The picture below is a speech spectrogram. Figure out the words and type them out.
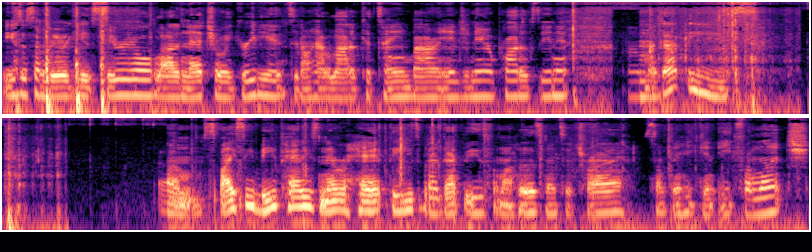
These are some very good cereal, a lot of natural ingredients. They don't have a lot of contained bioengineering products in it. Um, I got these um, spicy beef patties. Never had these, but I got these for my husband to try. Something he can eat for lunch.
